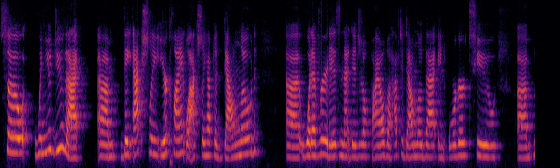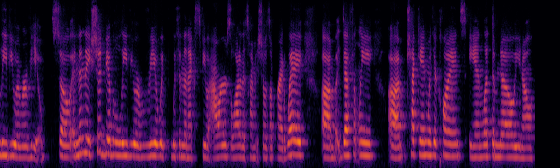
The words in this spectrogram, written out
So when you do that, um, they actually, your client will actually have to download uh, whatever it is in that digital file. They'll have to download that in order to um, leave you a review. So, and then they should be able to leave you a review with, within the next few hours. A lot of the time it shows up right away, um, but definitely um, check in with your clients and let them know, you know,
